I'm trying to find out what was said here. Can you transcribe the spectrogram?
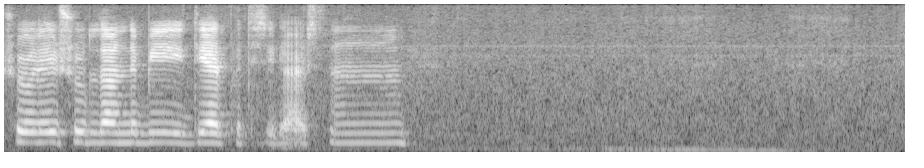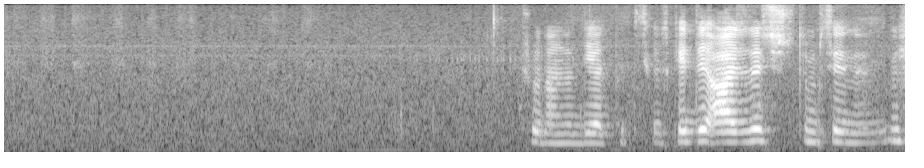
Şöyle şuradan da bir diğer patisi gelsin. Şuradan da diğer patisi gelsin. Kedi ağzına sıçtım senin.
